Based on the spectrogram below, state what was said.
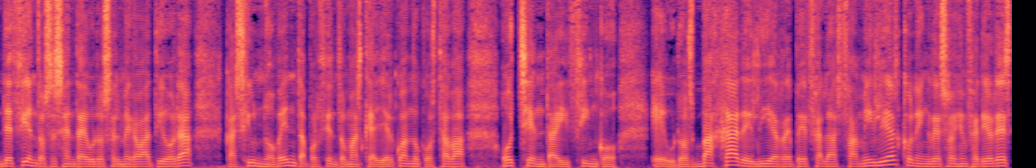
de 160 euros el megavatio hora, casi un 90% más que ayer cuando costaba 85 euros. Bajar el IRPF a las familias con ingresos inferiores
